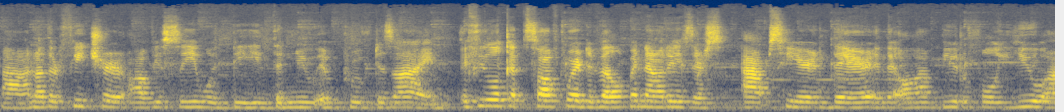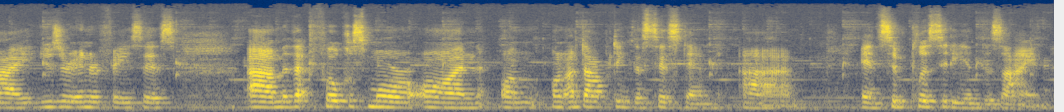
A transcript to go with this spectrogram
Uh, another feature, obviously, would be the new improved design. If you look at software development nowadays, there's apps here and there, and they all have beautiful UI, user interfaces um, that focus more on, on, on adopting the system um, and simplicity in design.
